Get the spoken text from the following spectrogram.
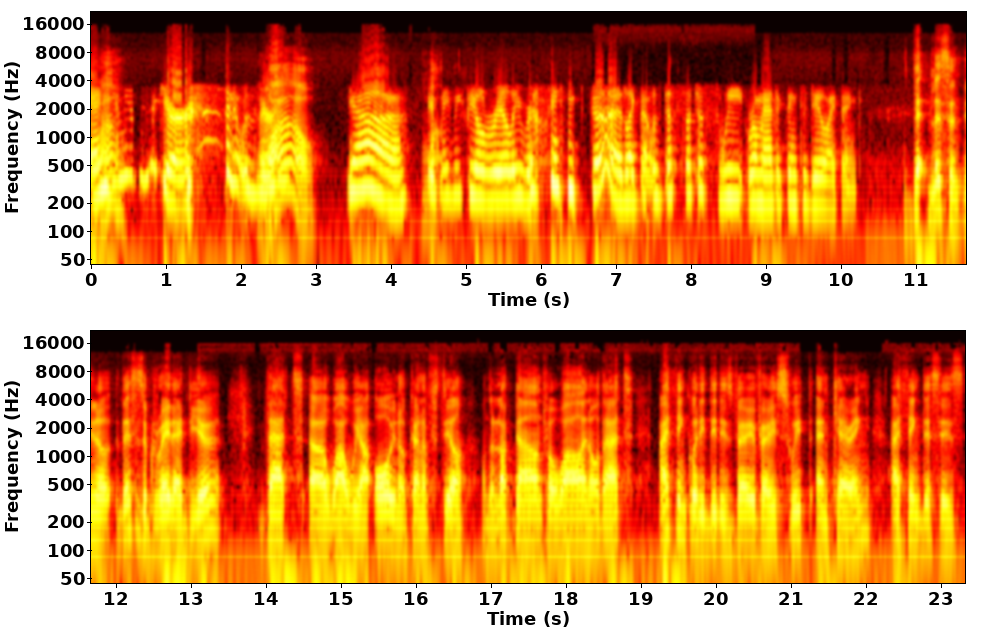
and Wow. he gave me a pedicure. and it was very Wow. Yeah. Wow. It made me feel really, really good. Like that was just such a sweet romantic thing to do, I think. That, listen, you know, this is a great idea that uh, while we are all, you know, kind of still on the lockdown for a while and all that, I think what he did is very, very sweet and caring. I think this is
